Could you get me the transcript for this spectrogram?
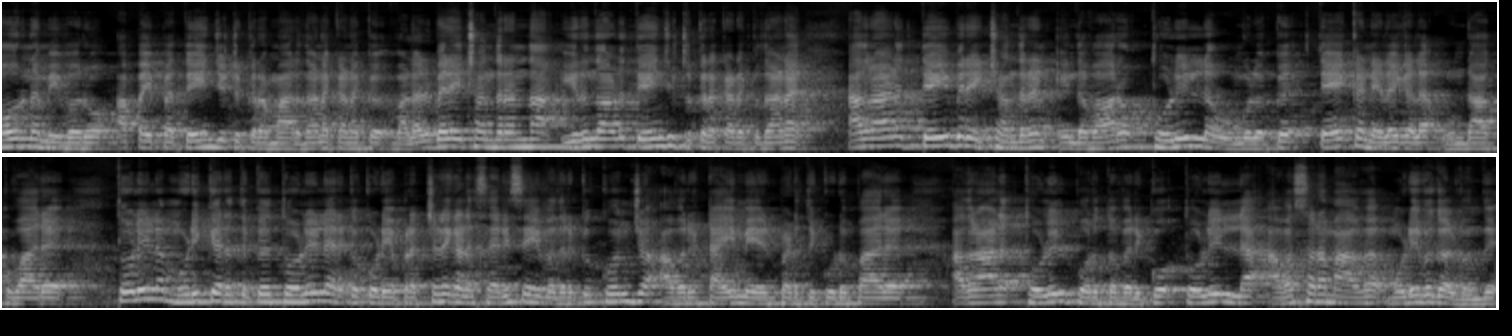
பௌர்ணமி வரும். அப்போ இப்போ தேஞ்சிட்டு இருக்கிற மாதிரி தானே கணக்கு. வளர்பிறை சந்திரன் தான். இருந்தாலும் தேஞ்சிட்டு இருக்கிற கணக்கு தானே. அதனால் தேய்பிறை சந்திரன் இந்த வாரம் தொழிலில் உங்களுக்கு தேக்க நிலைகளை உண்டாக்குவார். தொழிலை முடிக்கிறதுக்கு தொழிலில் இருக்கக்கூடிய பிரச்சனைகளை சரி செய்வதற்கு கொஞ்சம் அவர் டைம் ஏற்படுத்தி கொடுப்பாரு. அதனால் தொழில் பொறுத்த வரைக்கும் தொழிலில் அவசரமாக முடிவுகள் வந்து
